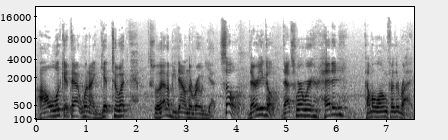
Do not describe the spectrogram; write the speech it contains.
I'll look at that when I get to it. So that'll be down the road yet. So there you go. That's where we're headed. Come along for the ride.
